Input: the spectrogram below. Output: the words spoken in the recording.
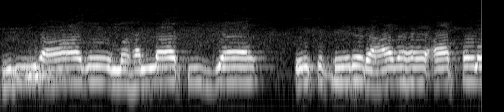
ਸ੍ਰੀ ਰਾਗ ਮਹੱਲਾ ਤੀਜਾ ਇੱਕ ਤੇਰੇ ਰਾਗ ਹੈ ਆਪਣਾ।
